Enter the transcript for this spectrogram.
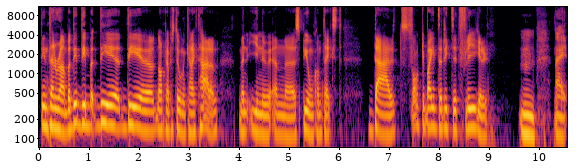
Det är inte en Rambo. Det, det, det, det är Nakna Pistolen-karaktären. Men i nu en uh, spionkontext. Där saker bara inte riktigt flyger. Mm. Nej,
